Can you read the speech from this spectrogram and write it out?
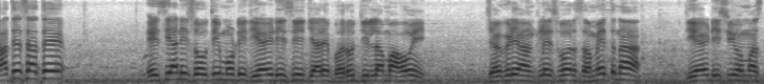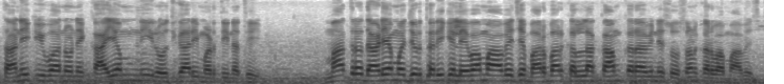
સાથે સાથે એશિયાની સૌથી મોટી જીઆઈડીસી જ્યારે ભરૂચ જિલ્લામાં હોય, ઝઘડિયા, અંકલેશ્વર સમેતના જીઆઈડીસીઓમાં સ્થાનિક યુવાનોને કાયમની રોજગારી મળતી નથી. માત્ર દાડિયા મજૂર તરીકે લેવામાં આવે છે બાર બાર કલાક કામ કરાવીને શોષણ કરવામાં આવે છે.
